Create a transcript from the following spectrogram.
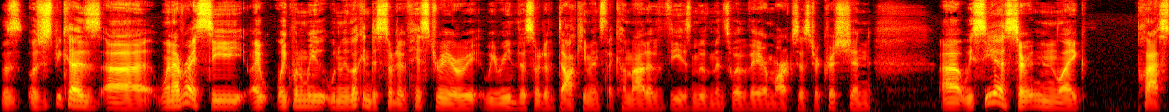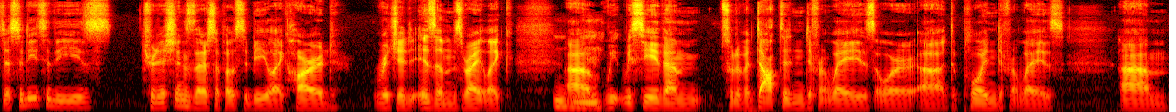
was was just because uh, whenever I see I, like when we when we look into sort of history or we, we read the sort of documents that come out of these movements, whether they are Marxist or Christian, uh, we see a certain like plasticity to these traditions that are supposed to be like hard, rigid isms, right? Like mm-hmm. um, we we see them sort of adopted in different ways or uh, deployed in different ways. Um,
